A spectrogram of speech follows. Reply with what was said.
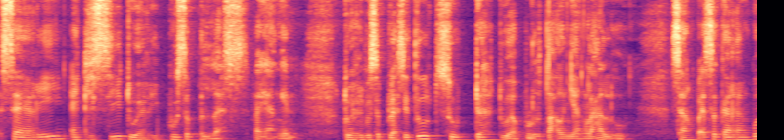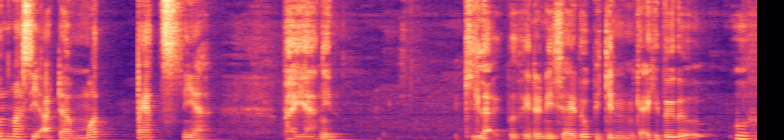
seri edisi 2011 bayangin. 2011 itu sudah 20 tahun yang lalu. Sampai sekarang pun masih ada mod patchnya bayangin. Gila tuh Indonesia itu bikin kayak gitu itu uh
